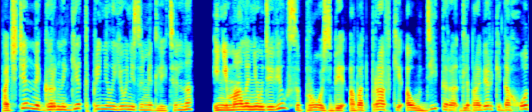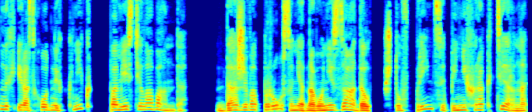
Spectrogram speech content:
Почтенный Гарнегет принял ее незамедлительно, и немало не удивился просьбе об отправке аудитора для проверки доходных и расходных книг поместья Лаванда. Даже вопроса ни одного не задал, что в принципе не характерно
